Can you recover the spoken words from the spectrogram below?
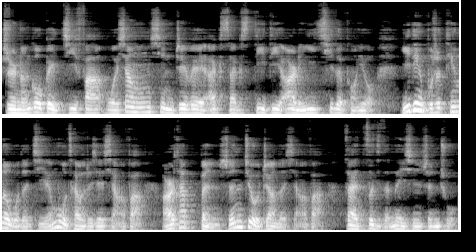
只能够被激发。我相信这位 xxdd 二零一七的朋友，一定不是听了我的节目才有这些想法，而他本身就有这样的想法，在自己的内心深处，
